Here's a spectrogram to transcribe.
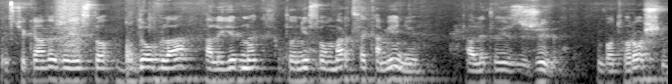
To jest ciekawe, że jest to budowla, ale jednak to nie są martwe kamienie, ale to jest żywe, bo to rośnie.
